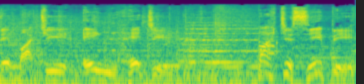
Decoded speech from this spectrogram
Debate em rede. Participe!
